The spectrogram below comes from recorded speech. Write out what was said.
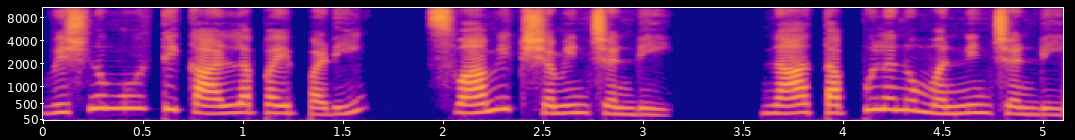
విష్ణుమూర్తి కాళ్ళపై పడి స్వామి క్షమించండి. నా తప్పులను మన్నించండి.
